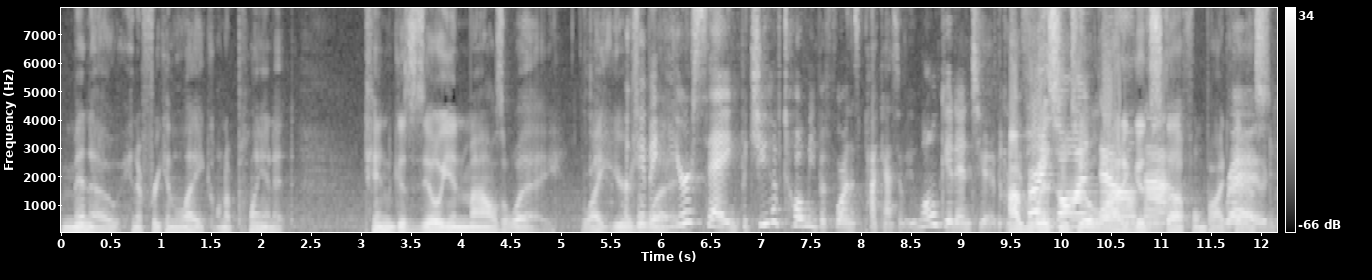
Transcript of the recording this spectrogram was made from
minnow in a freaking lake on a planet 10 gazillion miles away, light years Okay, away. but you're saying, but you have told me before on this podcast that we won't get into it because I've listened to a lot of good stuff on podcasts road,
